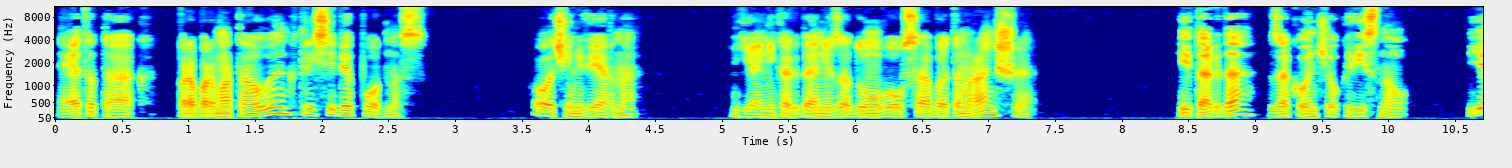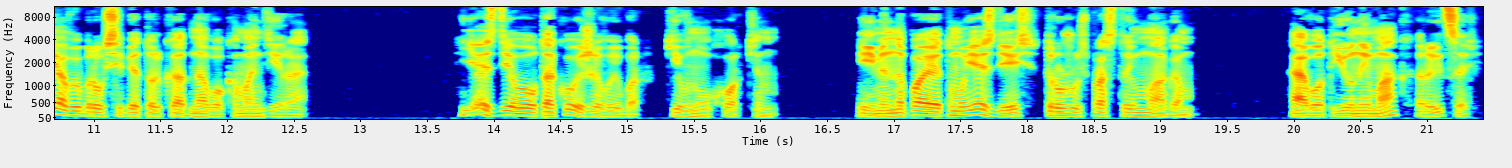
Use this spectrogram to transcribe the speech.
«Это так», — пробормотал Лэнгтри себе под нос. «Очень верно. Я никогда не задумывался об этом раньше». «И тогда», — закончил Квиснелл, — «я выбрал себе только одного командира». «Я сделал такой же выбор», — кивнул Хоркин. «Именно поэтому я здесь, тружусь простым магом. А вот юный маг — рыцарь.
